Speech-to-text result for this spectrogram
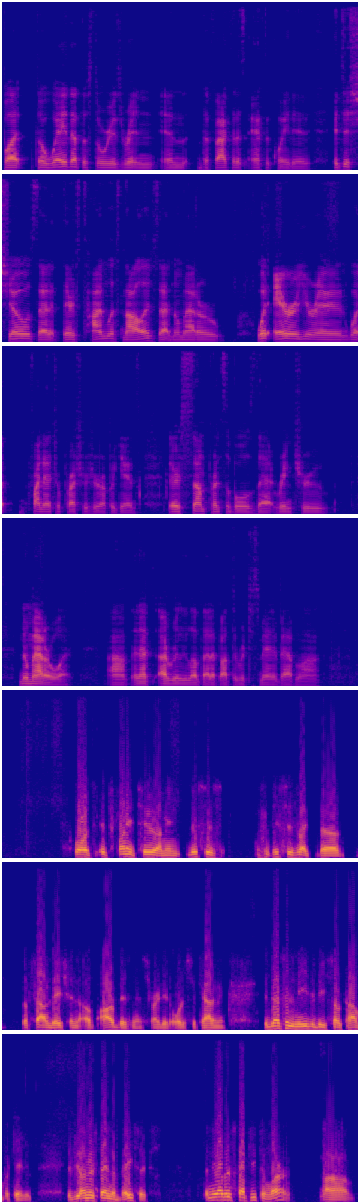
but the way that the story is written and the fact that it's antiquated, it just shows that it, there's timeless knowledge that no matter what era you're in, what financial pressures you're up against, there's some principles that ring true no matter what. Um, and that, I really love that about the richest man in Babylon. Well, it's it's funny too. I mean, this is this is like the the foundation of our business, right? At Ortus Academy, it doesn't need to be so complicated. If you understand the basics, then the other stuff you can learn. Um,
